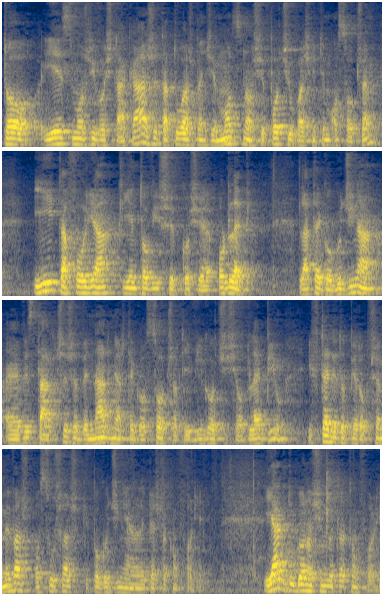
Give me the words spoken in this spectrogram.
to jest możliwość taka, że tatuaż będzie mocno się pocił właśnie tym osoczem i ta folia klientowi szybko się odlepi. Dlatego godzina e, wystarczy, żeby nadmiar tego osocza, tej wilgoci się odlepił i wtedy dopiero przemywasz, osuszasz i po godzinie nalepiasz taką folię. Jak długo nosimy to, tą folię?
